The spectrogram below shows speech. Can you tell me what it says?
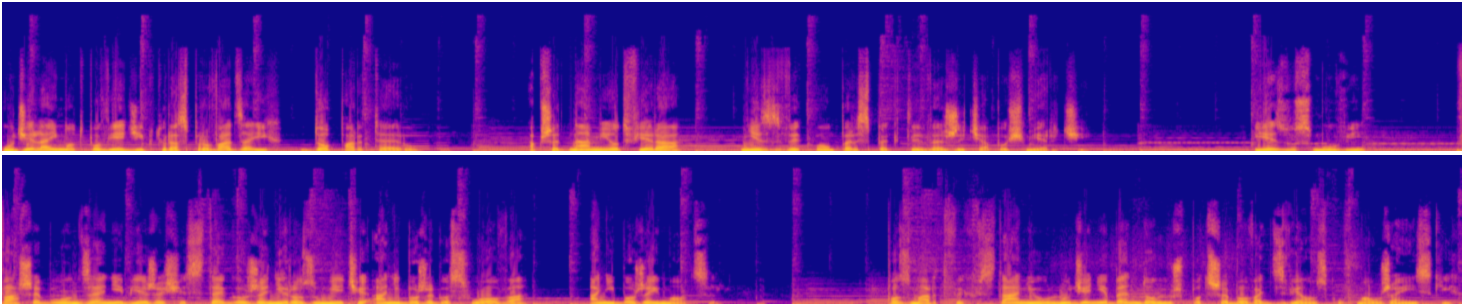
udziela im odpowiedzi, która sprowadza ich do parteru, a przed nami otwiera niezwykłą perspektywę życia po śmierci. Jezus mówi: Wasze błądzenie bierze się z tego, że nie rozumiecie ani Bożego Słowa, ani Bożej mocy. Po zmartwychwstaniu ludzie nie będą już potrzebować związków małżeńskich,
